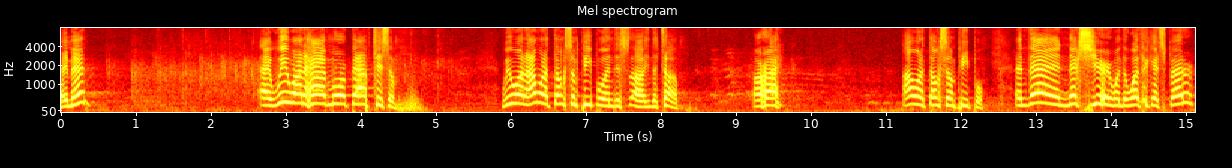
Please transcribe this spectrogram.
Amen? And we want to have more baptism. We want, I want to dunk some people in, this, uh, in the tub. All right? I want to dunk some people. And then next year, when the weather gets better,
